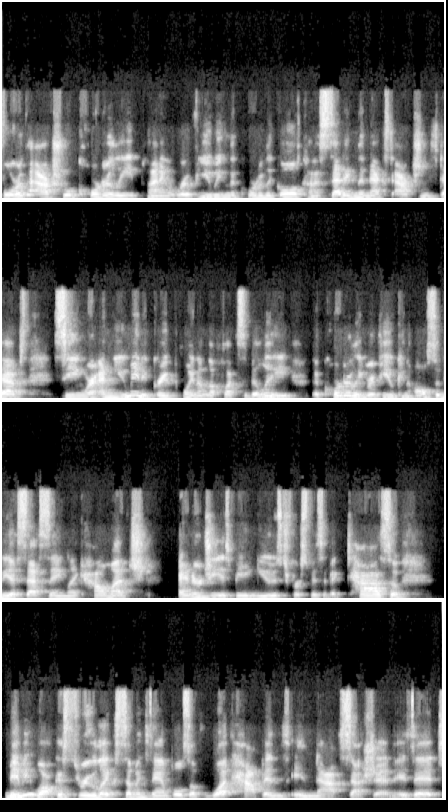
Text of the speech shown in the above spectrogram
for the actual quarterly planning, reviewing the quarterly goals, kind of setting the next action steps, seeing where, and you made a great point on the flexibility. The quarterly review can also be assessing like how much energy is being used for specific tasks. So maybe walk us through like some examples of what happens in that session. Is it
